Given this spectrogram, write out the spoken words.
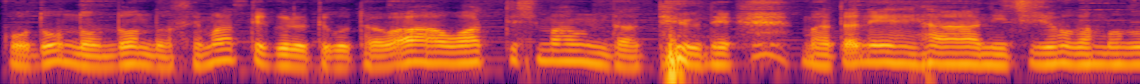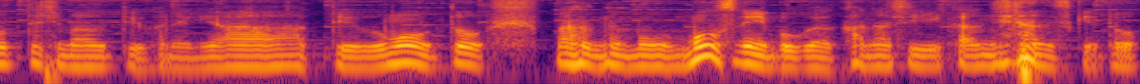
こうどんどんどんどん迫ってくるってことは、ああ、終わってしまうんだっていうね、またね、ああ、日常が戻ってしまうっていうかね、いやーっていう思うと、まあもう、もうすでに僕は悲しい感じなんですけど、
